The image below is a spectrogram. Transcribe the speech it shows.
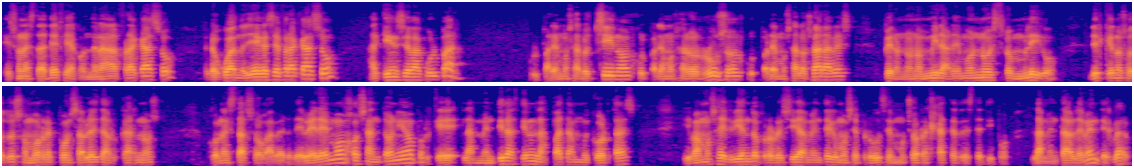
es una estrategia condenada al fracaso, pero cuando llegue ese fracaso, ¿a quién se va a culpar? Culparemos a los chinos, culparemos a los rusos, culparemos a los árabes, pero no nos miraremos nuestro ombligo, y es que nosotros somos responsables de ahorcarnos con esta soga verde. Veremos, José Antonio, porque las mentiras tienen las patas muy cortas y vamos a ir viendo progresivamente cómo se producen muchos rescates de este tipo, lamentablemente, claro.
